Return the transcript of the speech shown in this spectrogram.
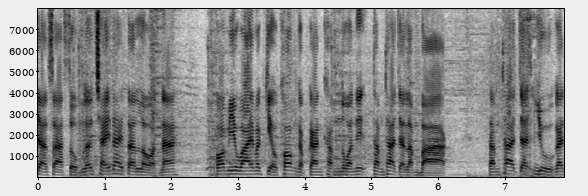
จะสะสมแล้วใช้ได้ตลอดนะ พอมีวายมาเกี่ยวข้องกับการคำนวณนี่ทำท่าจะลำบาก ทำท่าจะอยู่กัน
